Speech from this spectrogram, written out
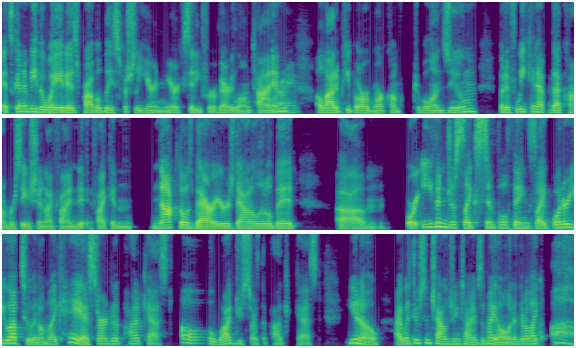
it's going to be the way it is probably especially here in new york city for a very long time. Right. a lot of people are more comfortable on zoom but if we can have that conversation i find if i can knock those barriers down a little bit um, or even just like simple things like what are you up to? And i'm like hey i started a podcast. Oh why'd you start the podcast? You know i went through some challenging times of my own and they're like oh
